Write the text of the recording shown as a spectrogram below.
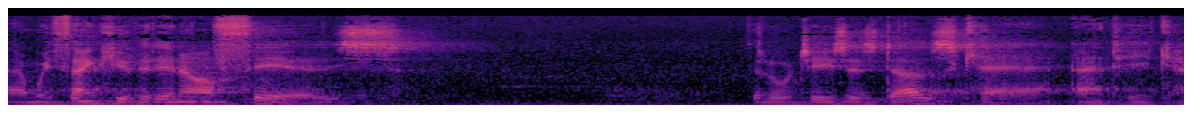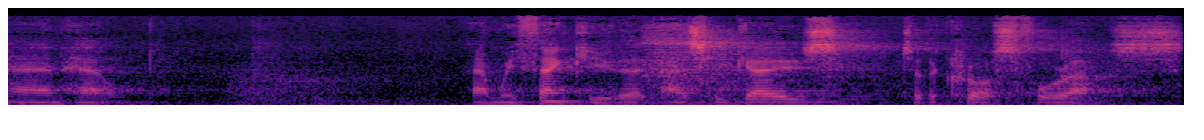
And we thank you that in our fears, the Lord Jesus does care and he can help. And we thank you that as he goes to the cross for us,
